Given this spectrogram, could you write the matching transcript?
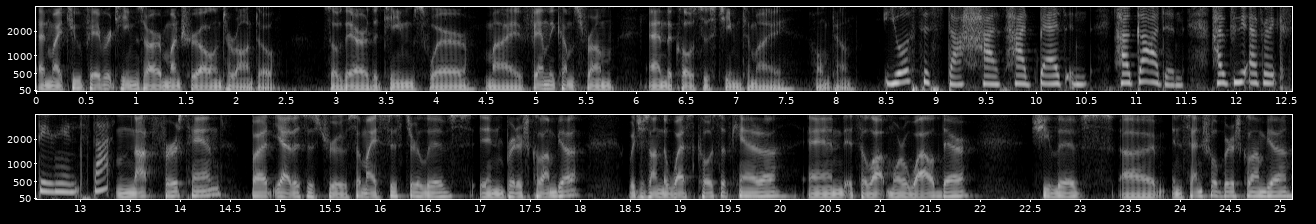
And my two favorite teams are Montreal and Toronto. So they are the teams where my family comes from and the closest team to my hometown. Your sister has had bears in her garden. Have you ever experienced that? Not firsthand, but yeah, this is true. So my sister lives in British Columbia, which is on the west coast of Canada, and it's a lot more wild there. She lives uh, in central British Columbia,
